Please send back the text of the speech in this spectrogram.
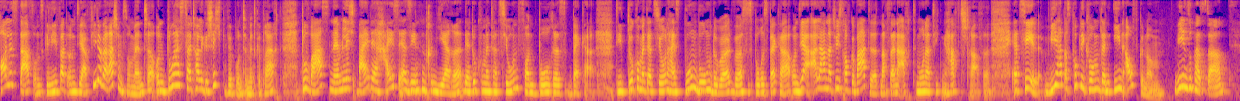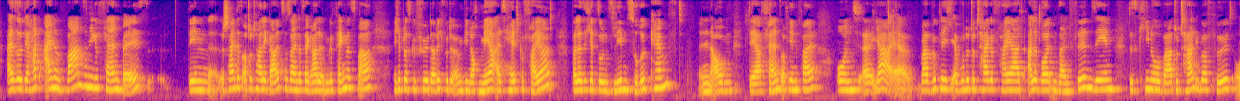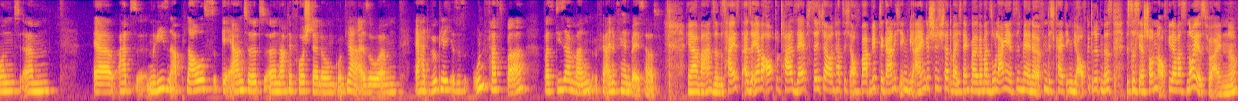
tolle Stars uns geliefert und ja, viele Überraschungsmomente. Und du hast zwei tolle Geschichten für Bunte mitgebracht. Du warst nämlich bei der heiß ersehnten Premiere der Dokumentation von Boris Becker. Die Dokumentation heißt Boom Boom The World vs. Boris Becker. Und ja, alle haben natürlich darauf gewartet nach seiner achtmonatigen Haftstrafe. Erzähl, wie hat das Publikum denn ihn aufgenommen? Wie ein Superstar. Also der hat eine wahnsinnige Fanbase denen scheint es auch total egal zu sein, dass er gerade im Gefängnis war. Ich habe das Gefühl, dadurch wird er irgendwie noch mehr als Held gefeiert, weil er sich jetzt so ins Leben zurückkämpft, in den Augen der Fans auf jeden Fall. Und äh, ja, er war wirklich, er wurde total gefeiert. Alle wollten seinen Film sehen. Das Kino war total überfüllt und ähm, er hat einen riesen Applaus geerntet äh, nach der Vorstellung. Und ja, also ähm, er hat wirklich, es ist unfassbar, was dieser Mann für eine Fanbase hat. Ja, Wahnsinn. Das heißt, also er war auch total selbstsicher und hat sich auch, wirkte gar nicht irgendwie eingeschüchtert, weil ich denke mal, wenn man so lange jetzt nicht mehr in der Öffentlichkeit irgendwie aufgetreten ist, ist es ja schon auch wieder was Neues für einen, ne?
